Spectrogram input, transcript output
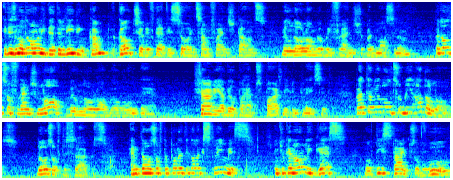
It is not only that the leading culture, if that is so in some French towns, will no longer be French but Muslim, but also French law will no longer rule there. Sharia will perhaps partly replace it, but there will also be other laws, those of the thugs and those of the political extremists. And you can only guess what these types of rule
